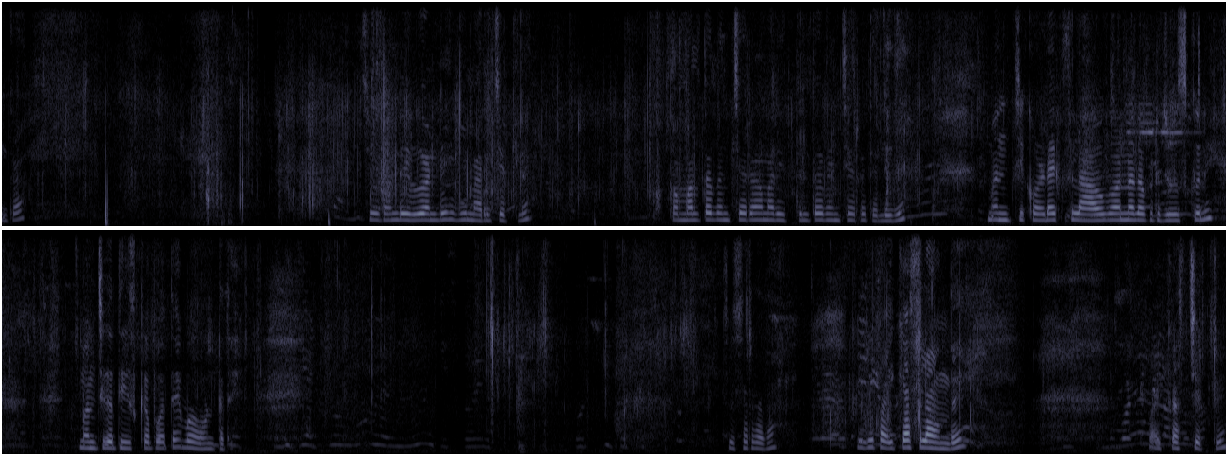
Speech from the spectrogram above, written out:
ఇంకా చూడండి ఇవ్వండి ఇవి మర్రి చెట్లు. కొమ్మలతో పెంచారో మరి ఇత్తులతో పెంచారో తెలీదు. మంచి కొడెక్స్ లావుగా ఉన్నది ఒకటి చూసుకుని మంచిగా తీసుకపోతే బాగుంటుంది. చూసారు కదా? ఇది పైకాస్లా ఉంది. పైకాస్ చెట్టు.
